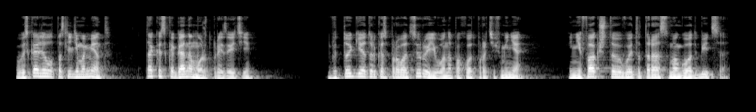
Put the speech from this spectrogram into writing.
выскальзывал в последний момент. Так и с Каганом может произойти. В итоге я только спровоцирую его на поход против меня. И не факт, что в этот раз смогу отбиться.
